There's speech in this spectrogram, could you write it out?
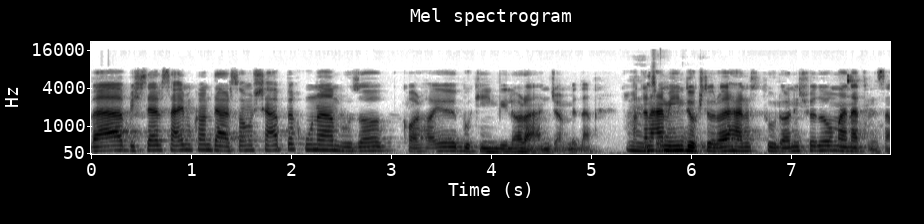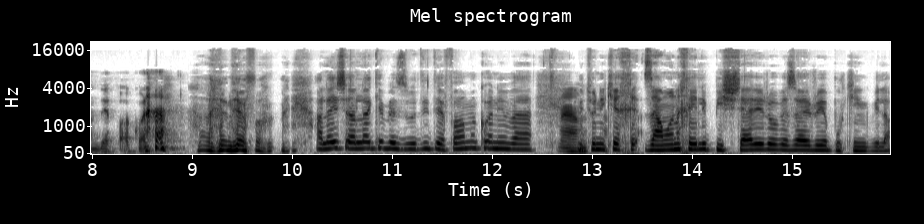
و بیشتر سعی می‌کنم درسامو شب بخونم روزا کارهای بوکینگ ویلا رو انجام بدم. مثلا همین این دکترای هنوز طولانی شده و من نتونستم دفاع کنم. دفاع. حالا ایشالله که به زودی دفاع می‌کنیم و می‌تونی که زمان خیلی بیشتری رو بذاری روی بوکینگ ویلا.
